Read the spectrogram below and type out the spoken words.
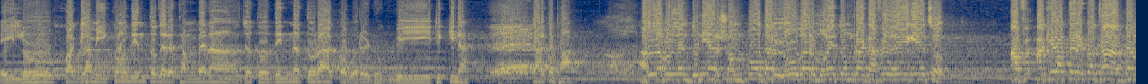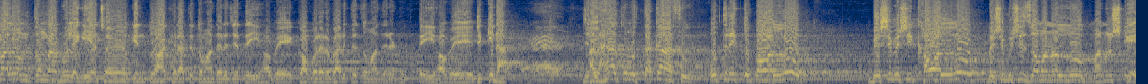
এই লোভ পাগলামি কোনোদিন তোদের থামবে না। যতদিন না তোরা কবরে ঢুকবি ঠিক কিনা? কার কথা? আল্লাহ বললেন দুনিয়ার সম্পদ আর লোভ আর মোহে তোমরা গাফেল হয়ে গিয়েছো। আখেরাতের কথা বেমালুম তোমরা ভুলে গিয়েছো। কিন্তু আখেরাতে তোমাদের যেতেই হবে কবরের বাড়িতে তোমাদের ঢুকতেই হবে ঠিক কি না আল্লাহকুমুত তাকাসুর অতিরিক্ত পাওয়ার লোভ বেশি বেশি খাওয়ার লোভ বেশি বেশি জমানোর লোভ মানুষকে।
